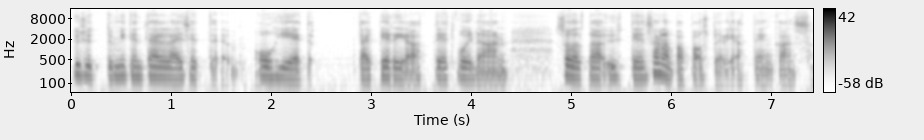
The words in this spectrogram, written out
kysytty, miten tällaiset ohjeet tai periaatteet voidaan soveltaa yhteen sananvapausperiaatteen kanssa.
